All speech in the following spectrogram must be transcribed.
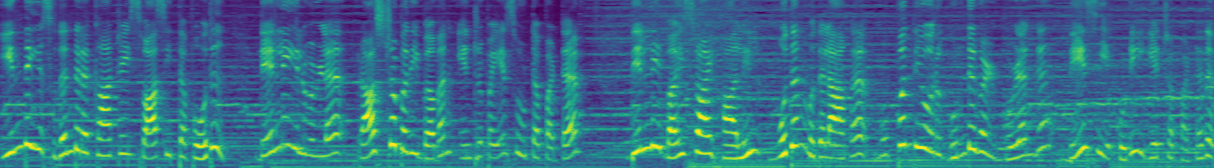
இந்திய சுதந்திர காற்றை சுவாசித்த போது டெல்லியில் உள்ள ராஷ்டிரபதி பவன் என்று பெயர் சூட்டப்பட்ட தில்லி வைஸ்ராய் ஹாலில் முதன் முதலாக முப்பத்தி ஒரு குண்டுகள் முழங்க தேசிய கொடி ஏற்றப்பட்டது.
